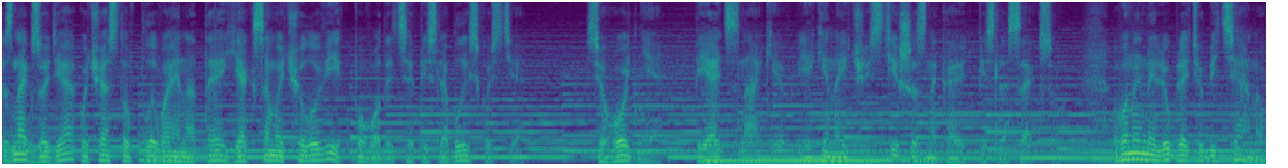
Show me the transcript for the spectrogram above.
Знак зодіаку часто впливає на те, як саме чоловік поводиться після близькості. Сьогодні п'ять знаків, які найчастіше зникають після сексу. Вони не люблять обіцянок,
